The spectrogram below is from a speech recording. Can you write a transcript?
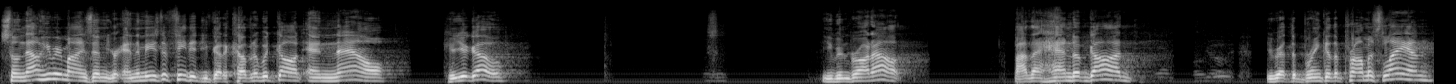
So now he reminds them, your enemy is defeated, you've got a covenant with God, and now, here you go. You've been brought out by the hand of God. You're at the brink of the promised land.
